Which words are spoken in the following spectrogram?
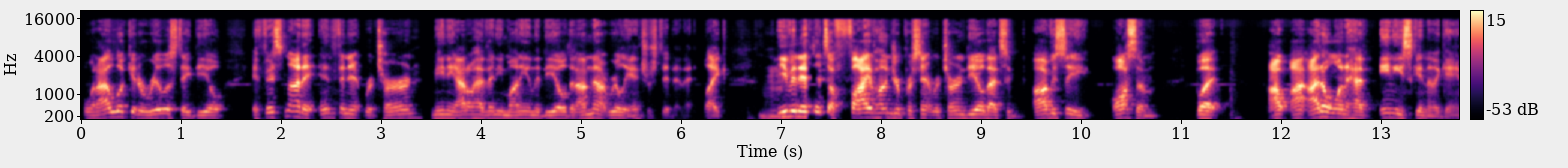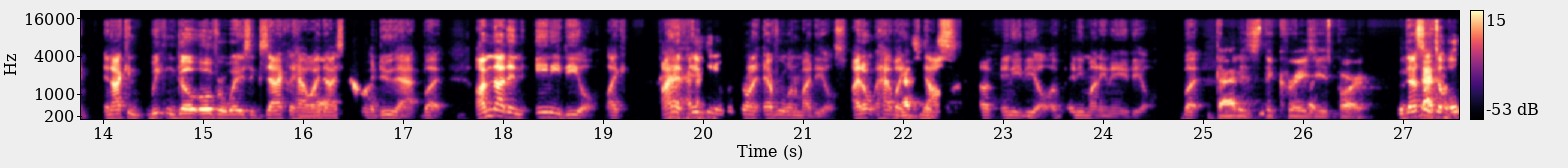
when I look at a real estate deal, if it's not an infinite return, meaning I don't have any money in the deal, then I'm not really interested in it. Like Mhm. even if it's a 500% return deal, that's obviously awesome, but I, I I don't want to have any skin in the game. And I can, we can go over ways exactly how I Yeah. dice, how I do that, but I'm not in any deal. Like I have infinite return on every one of my deals. I don't have like That's dollar of any deal of any money in any deal, but, that is the craziest part. but that's, That's like the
